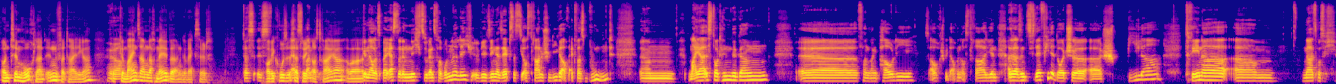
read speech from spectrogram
und Tim Hochland, Innenverteidiger, ja. gemeinsam nach Melbourne gewechselt. Das ist Robbie Kruse ist natürlich beim, Australier, aber. Genau, das ist bei Ersteren nicht so ganz verwunderlich. Wir sehen ja selbst, dass die australische Liga auch etwas boomt. Ähm, Meyer ist dorthin gegangen, äh, von St. Pauli ist auch, spielt auch in Australien. Also da sind sehr viele deutsche äh, Spieler, Trainer, ähm, na, jetzt muss ich,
